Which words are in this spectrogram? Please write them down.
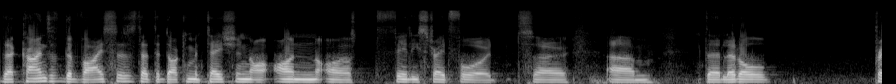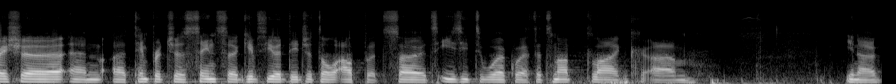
the kinds of devices that the documentation are on are fairly straightforward. So um, the little pressure and temperature sensor gives you a digital output, so it's easy to work with. It's not like um, you know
